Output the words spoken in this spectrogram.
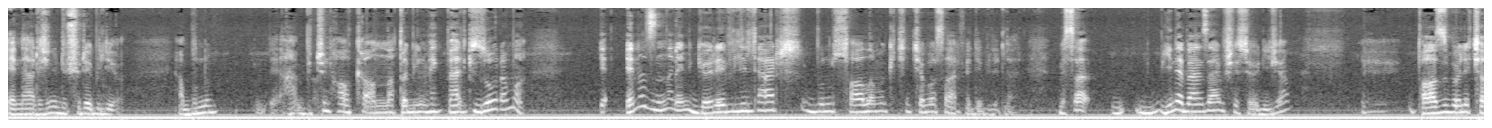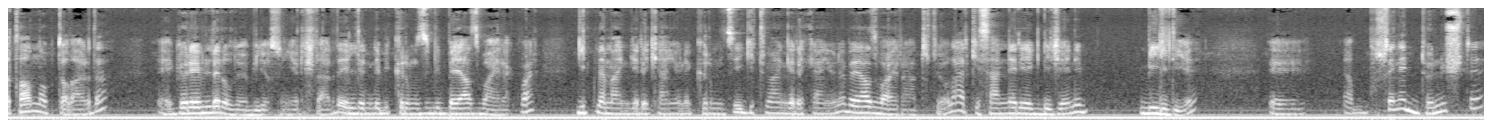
enerjini düşürebiliyor. Yani bunu bütün halka anlatabilmek belki zor ama en azından yani görevliler bunu sağlamak için çaba sarf edebilirler. Mesela yine benzer bir şey söyleyeceğim. E, bazı böyle çatal noktalarda e, görevliler oluyor biliyorsun yarışlarda. Ellerinde bir kırmızı bir beyaz bayrak var. Gitmemen gereken yöne kırmızıyı, gitmen gereken yöne beyaz bayrağı tutuyorlar ki sen nereye gideceğini bil diye. E, ya bu sene dönüşte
